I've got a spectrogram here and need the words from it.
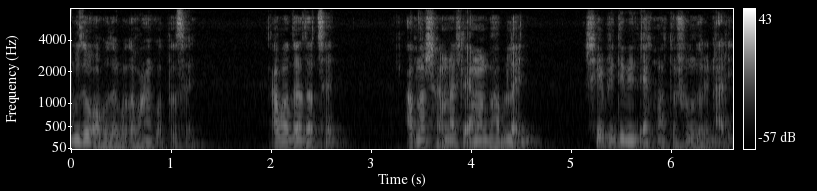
বুঝে অবুঝের মতো ভাঙ করতেছে। আবার দেখা যাচ্ছে, আপনার সামনে আসলে এমন ভাবলাই সেই পৃথিবীর একমাত্র সুন্দরী নারী।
